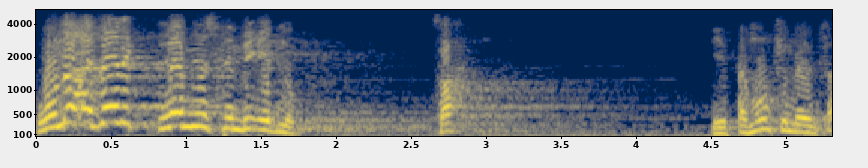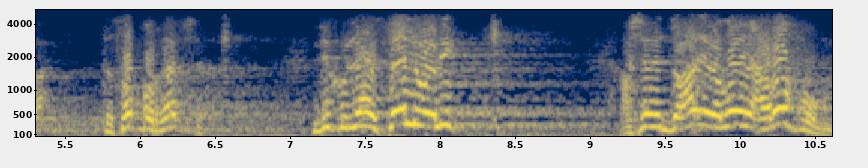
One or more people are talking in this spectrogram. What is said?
ومع ذلك لم يسلم بابنه. صح؟ يبقى ممكن ما ينفع. تصبر نفسك. دي كلها سلوى لك عشان الدعاء إلى الله يعرفهم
